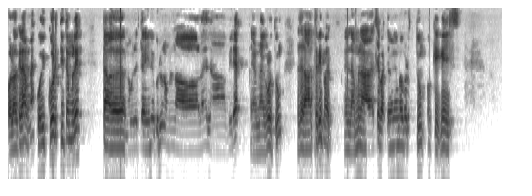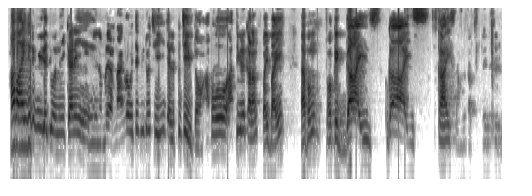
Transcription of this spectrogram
ഫോളോ പറഞ്ഞാൽ കോഴിക്കോട് എത്തിയിട്ട് നമ്മൾ നമ്മൾ ട്രെയിനിൽ കൂടി നമ്മൾ നാളെ രാവിലെ എറണാകുളത്തും രാത്രി നമ്മൾ നാളെ പത്ത് മണി ആകുമ്പോൾ എത്തും. ഓക്കെ ഗൈസ് അപ്പൊ അതിന്റെ ഒരു വീഡിയോ വന്നിരിക്കാൻ നമ്മൾ എറണാകുളം പോയിട്ട് വീഡിയോ ചെയ്യും ചിലപ്പോൾ ചെയ്യും കേട്ടോ അപ്പോ അത് വീഡിയോ കാണാം ബൈ ബൈ അപ്പം ഓക്കെ ഗായ്സ് ഗായ്സ് ഗായ്സ് നമ്മൾ സബ്സ്ക്രൈബ് ചെയ്യും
